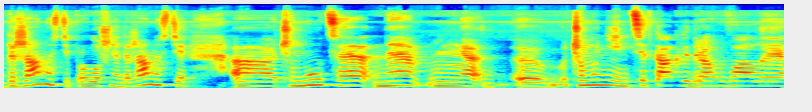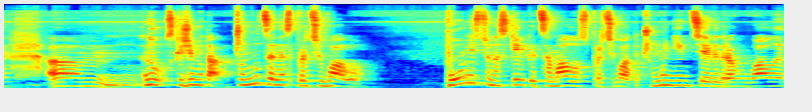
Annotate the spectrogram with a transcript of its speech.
державності, проголошення державності, чому це не чому німці так відреагували? ем, Ну, скажімо так, чому це не спрацювало? Повністю наскільки це мало спрацювати? Чому німці відреагували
